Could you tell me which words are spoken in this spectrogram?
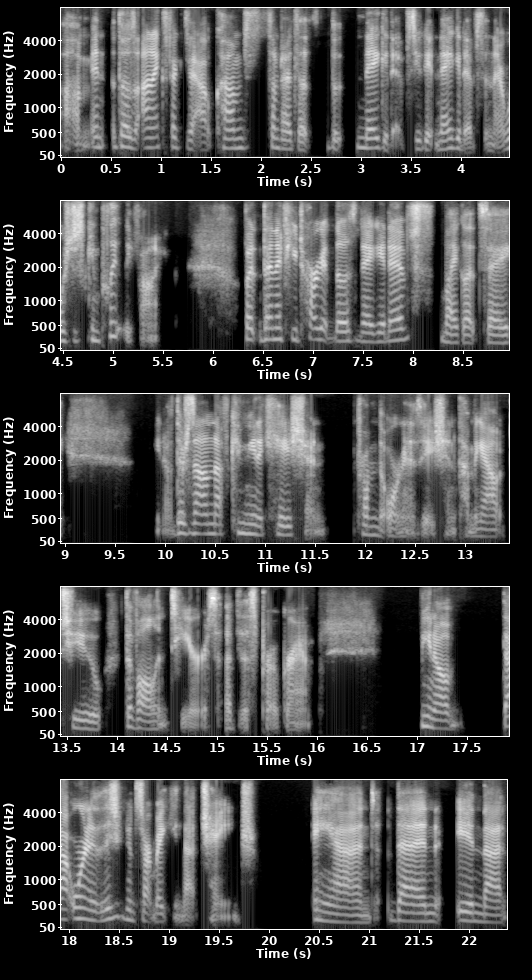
um, and those unexpected outcomes, sometimes that's the negatives. You get negatives in there, which is completely fine. But then if you target those negatives, like let's say, you know, there's not enough communication from the organization coming out to the volunteers of this program, you know, that organization can start making that change. And then in that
